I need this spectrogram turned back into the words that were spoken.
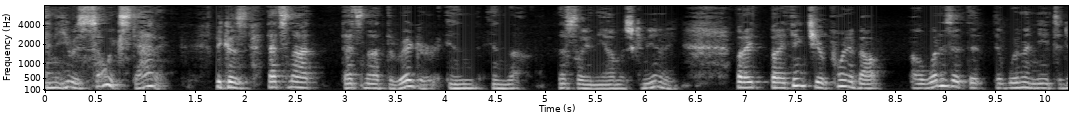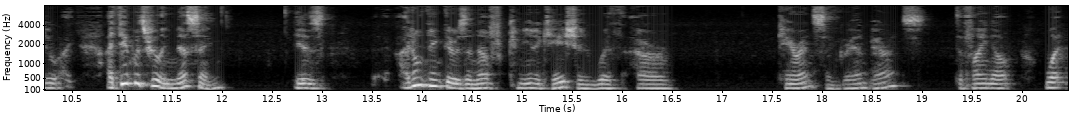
And he was so ecstatic because that's not that's not the rigor in in the necessarily in the Amish community. But I but I think to your point about uh, what is it that, that women need to do, I, I think what's really missing is I don't think there's enough communication with our parents and grandparents to find out what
